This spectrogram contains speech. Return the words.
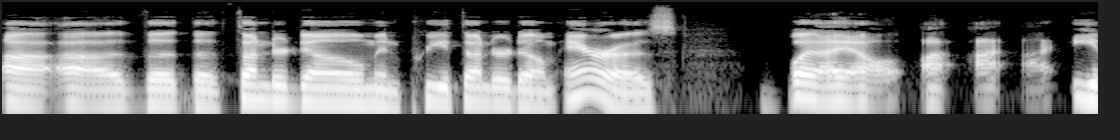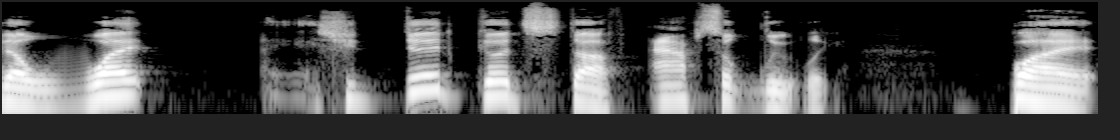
uh, uh the the Thunderdome and pre Thunderdome eras, but I I I you know what she did good stuff absolutely, but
